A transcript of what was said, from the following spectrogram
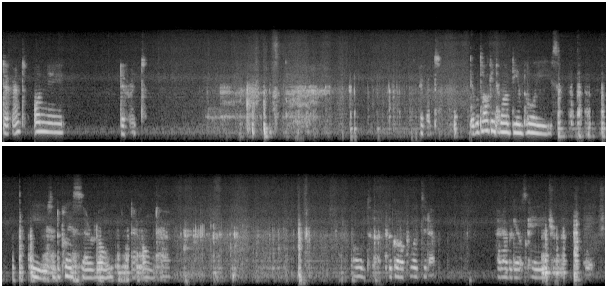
Different, only different. Different. They were talking to one of the employees. He's at the place that owned that owned her. Owned her. The girl pointed up at Abigail's cage. Cage.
